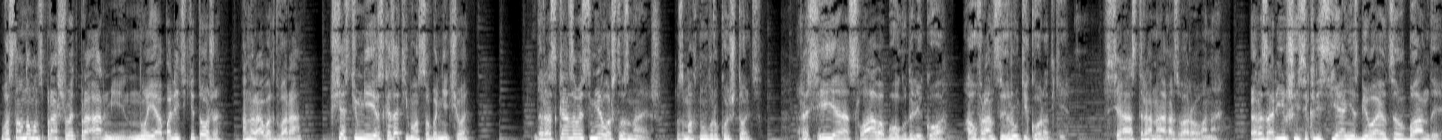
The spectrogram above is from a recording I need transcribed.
В основном он спрашивает про армии, но и о политике тоже. О нравах двора. К счастью, мне и рассказать ему особо нечего. «Да рассказывай смело, что знаешь», — взмахнул рукой Штольц. «Россия, слава богу, далеко, а у Франции руки короткие. Вся страна разворована. Разорившиеся крестьяне сбиваются в банды,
